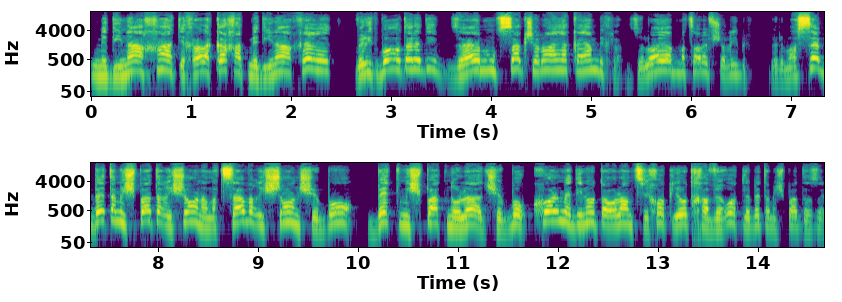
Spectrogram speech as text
מדינה אחת יכלה לקחת מדינה אחרת ולתבוע אותה לדין. זה היה מושג שלא היה קיים בכלל, זה לא היה מצב אפשרי בכלל. ולמעשה בית המשפט הראשון, המצב הראשון שבו בית משפט נולד, שבו כל מדינות העולם צריכות להיות חברות לבית המשפט הזה,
